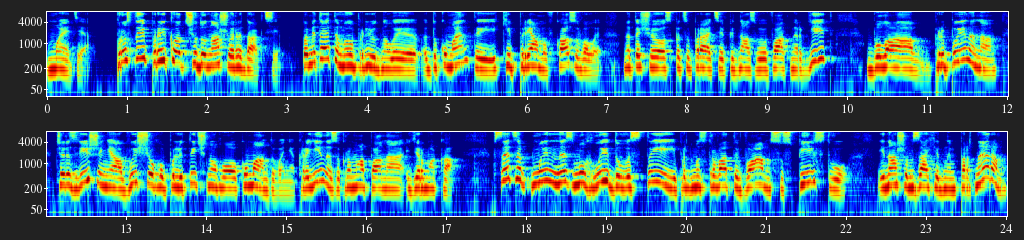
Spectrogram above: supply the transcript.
медіа. Простий приклад щодо нашої редакції. Пам'ятаєте, ми оприлюднили документи, які прямо вказували на те, що спецоперація під назвою Вагнергейт була припинена через рішення вищого політичного командування країни, зокрема пана Єрмака. Все це б ми не змогли довести і продемонструвати вам, суспільству і нашим західним партнерам,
